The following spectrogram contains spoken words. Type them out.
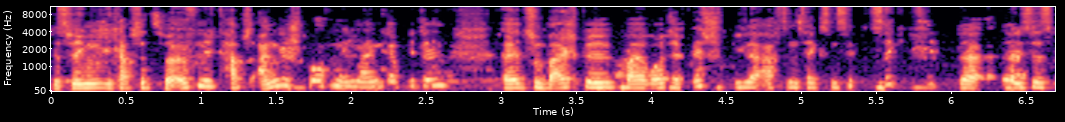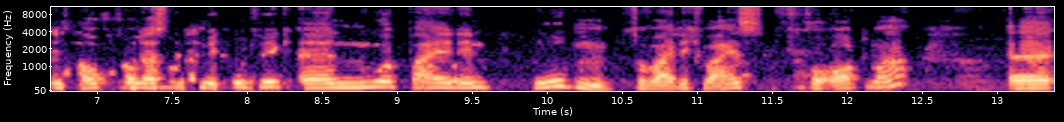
deswegen, ich habe es jetzt veröffentlicht, habe es angesprochen in meinen Kapiteln, äh, zum Beispiel bei Reuter Festspiele 1876, da, ist es auch so, dass Ludwig äh, nur bei den Proben, soweit ich weiß, vor Ort war äh,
